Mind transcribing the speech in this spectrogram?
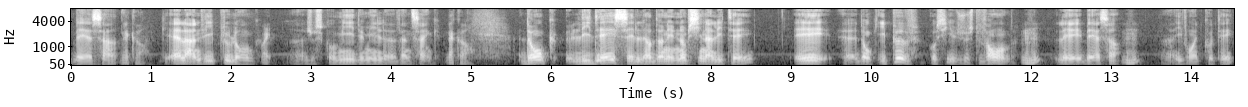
BSA, qui, elle, a une vie plus longue, euh, jusqu'au mi-2025. D'accord. Donc, l'idée, c'est de leur donner une optionalité, et euh, donc, ils peuvent aussi juste vendre mm-hmm. les BSA. Mm-hmm. ils vont être cotés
